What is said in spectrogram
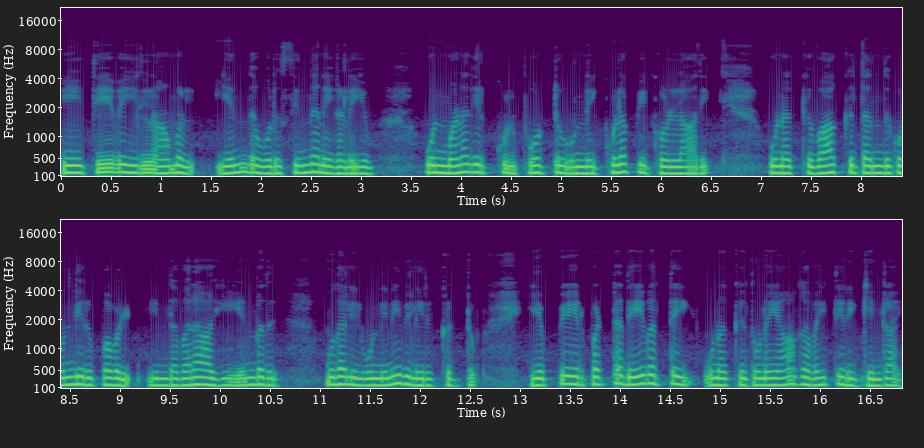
நீ தேவையில்லாமல் எந்த ஒரு சிந்தனைகளையும் உன் மனதிற்குள் போட்டு உன்னை குழப்பிக் கொள்ளாதே. உனக்கு வாக்கு தந்து கொண்டிருப்பவள் இந்த வராகி என்பது முதலில் உன் நினைவில் இருக்கட்டும். எப்பேற்பட்ட தெய்வத்தை உனக்கு துணையாக வைத்திருக்கின்றாய்?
